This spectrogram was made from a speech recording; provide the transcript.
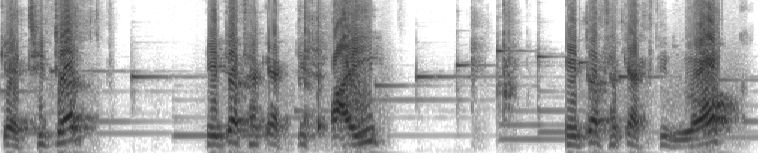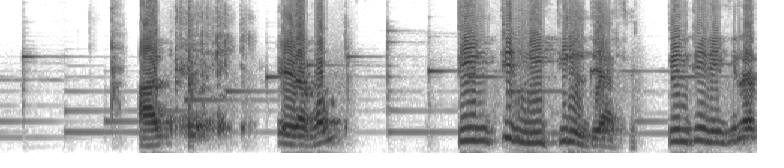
ক্যাথিটার এটা থাকে একটি পাইপ এটা থাকে একটি লক আর এরকম তিনটি নিপিল দেওয়া থাকে। তিনটি নিপিলের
